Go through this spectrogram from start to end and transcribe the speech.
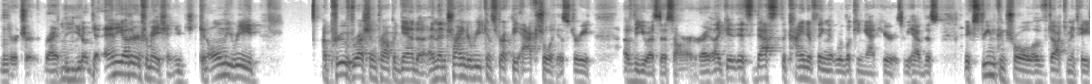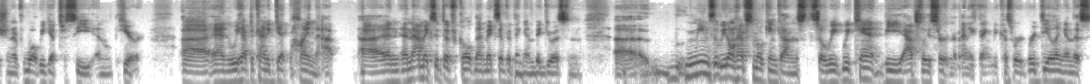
literature, right? Mm-hmm. You don't get any other information. You can only read approved Russian propaganda and then trying to reconstruct the actual history of the USSR, right? Like it, it's that's the kind of thing that we're looking at here. Is we have this extreme control of documentation of what we get to see and hear, uh, and we have to kind of get behind that uh, and and that makes it difficult. That makes everything ambiguous, and uh, means that we don't have smoking guns. So we we can't be absolutely certain of anything because we're we're dealing in this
